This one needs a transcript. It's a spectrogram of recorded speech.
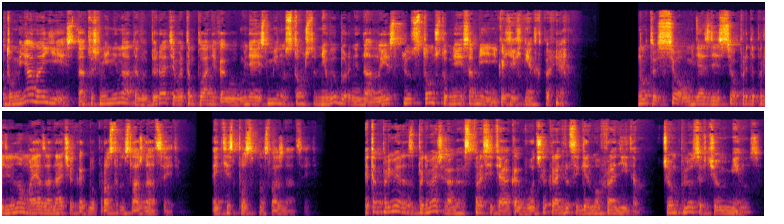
Вот у меня она есть, да, то есть мне не надо выбирать, и в этом плане как бы у меня есть минус в том, что мне выбор не дан, но есть плюс в том, что у меня и сомнений никаких нет, кто я. Ну, то есть все, у меня здесь все предопределено, моя задача как бы просто наслаждаться этим найти способ наслаждаться этим. Это примерно, понимаешь, как спросить, а как бы вот человек родился гермафродитом, в чем плюс и в чем минус?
